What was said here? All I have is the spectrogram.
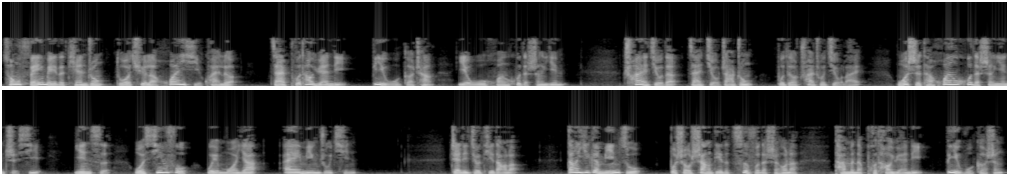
从肥美的田中夺去了欢喜快乐。”在葡萄园里，必无歌唱，也无欢呼的声音。踹酒的在酒榨中不得踹出酒来，我使他欢呼的声音止息。因此，我心腹为摩押哀鸣如琴。这里就提到了，当一个民族不受上帝的赐福的时候呢，他们的葡萄园里必无歌声。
